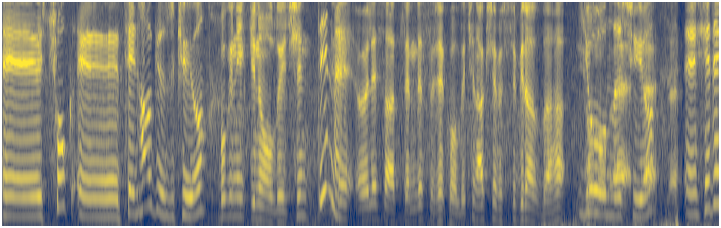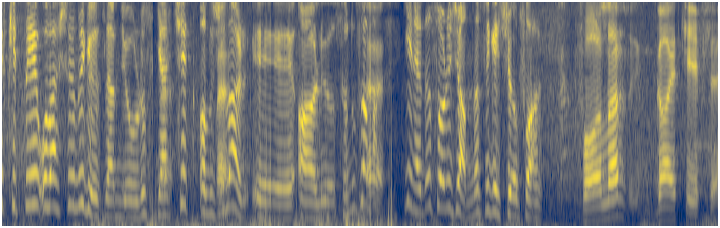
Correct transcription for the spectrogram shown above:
e, çok e, tenha gözüküyor. Bugün ilk günü olduğu için Değil mi? de öğle saatlerinde sıcak olduğu için akşamüstü biraz daha. Yoğunlaşıyor. Evet, evet, E, hedef kitleye ulaştığını gözlemliyoruz. Gerçek alıcılar e, ağırlıyorsunuz ama Evet. yine de soracağım nasıl geçiyor fuar? evet. Fuarlar gayet keyifli.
